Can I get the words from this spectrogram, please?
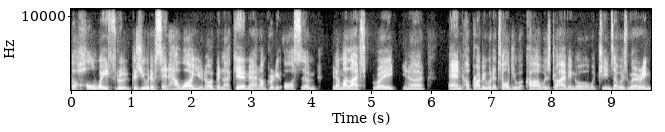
the whole way through because you would have said, How are you? And I would have been like, Yeah, man, I'm pretty awesome. You know, my life's great, you know, and I probably would have told you what car I was driving or what jeans I was wearing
